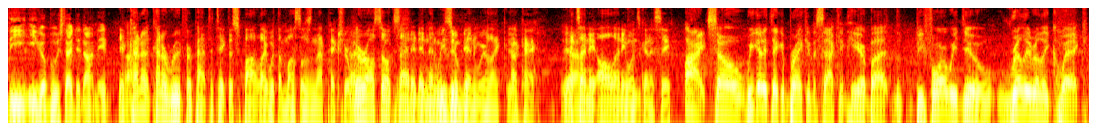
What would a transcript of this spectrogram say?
the ego boost I did not need. Yeah, kind of kind of rude for Pat to take the spotlight with the muscles in that picture. We were all so excited, and then we zoomed in, and we were like, okay, Yeah. that's any, all anyone's gonna see. All right, so we got to take a break in a second here, but the, before we do, really, really quick,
